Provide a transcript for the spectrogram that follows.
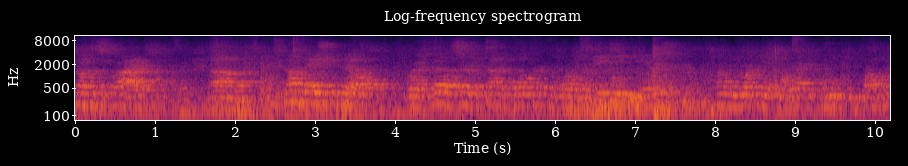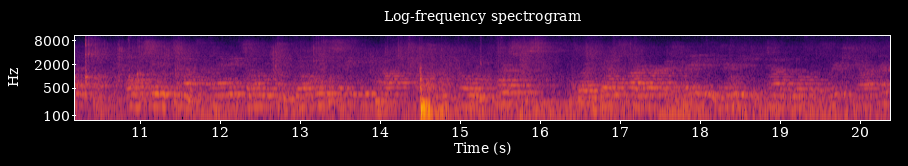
No, it's a surprise. Um, It's a commendation bill, whereas Bill has served the town of Milford for more than 18 years, currently working in the Director of Community Development, overseeing the town's planning, zoning, and building, safety, health, and code enforcement. Whereas Bill's hard work has greatly contributed to the town of Milford's rich character,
